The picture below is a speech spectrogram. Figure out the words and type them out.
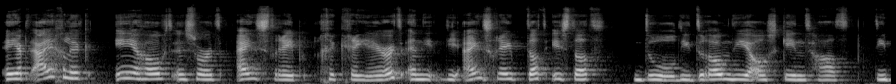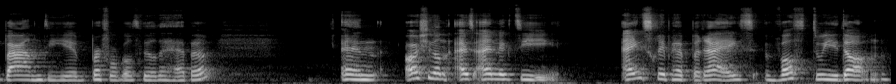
En je hebt eigenlijk in je hoofd een soort eindstreep gecreëerd. En die, die eindstreep, dat is dat doel, die droom die je als kind had, die baan die je bijvoorbeeld wilde hebben. En als je dan uiteindelijk die eindstreep hebt bereikt, wat doe je dan?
